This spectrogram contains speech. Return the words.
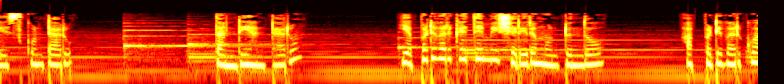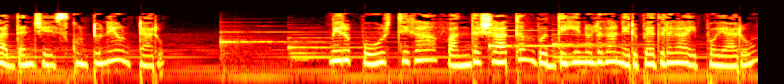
చేసుకుంటారు. తండ్రి అంటారు ఎప్పటి వరకైతే మీ శరీరం ఉంటుందో అప్పటి వరకు అర్థం చేసుకుంటూనే ఉంటారు. మీరు పూర్తిగా వంద శాతం బుద్ధిహీనులుగా నిరుపేదలుగా అయిపోయారు.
